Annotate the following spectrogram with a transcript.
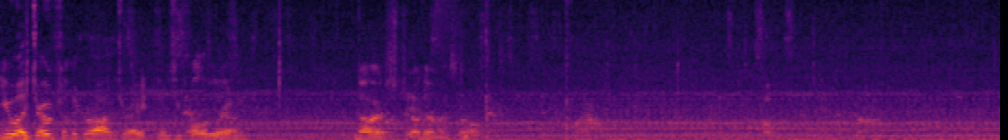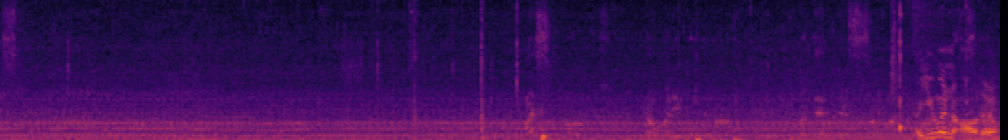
You uh, drove to the garage, right? Didn't you follow Yeah. Brayden? No, I just drove there myself. I suppose nobody will deny, but that there's so much Are you in auto?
